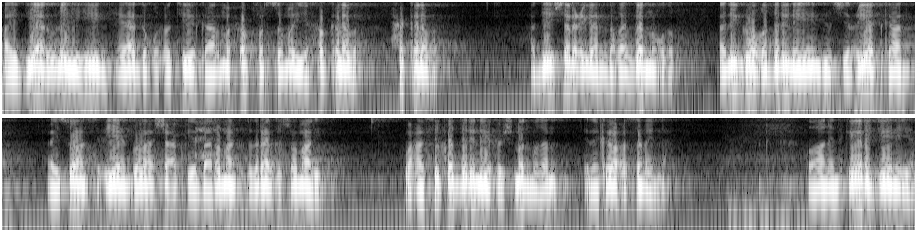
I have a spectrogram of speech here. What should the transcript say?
ay diyaar ula yihiin hay'adda qaxootiga kaalmo xog farsamo iyo xog kaleba xag kaleba haddii sharcigan dhaqangal noqdo adinkoo qadarinaya in sharciyeedkan ay soo ansixiyeen golaha shacabka ee baarlamaanka federaalka soomaaliya waxaan si qadarinaya xushmad mudan idinkaga codsanayna oo aan idinkaga rajeynaya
